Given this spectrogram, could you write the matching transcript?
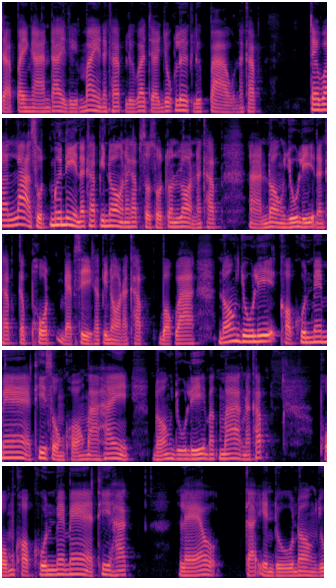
จะไปงานได้หรือไม่นะครับ หรือว่าจะยกเลิกหรือเปล่านะครับ แต่ว่าล่าสุดมื้อนี้นะครับ พี่น้องนะครับสดๆร้อนๆนะครับอ่าน้องยูรินะครับก็โพสต์แบบสี่ครับพี่น้องนะครับ บอกว่า น้องยูริขอบคุณแม่ๆที่ส่งของมาให้ น้องยูริมากๆนะครับ ผมขอบคุณแม่ๆที่ฮัก แล้วก็เอ็นดูน้องยู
